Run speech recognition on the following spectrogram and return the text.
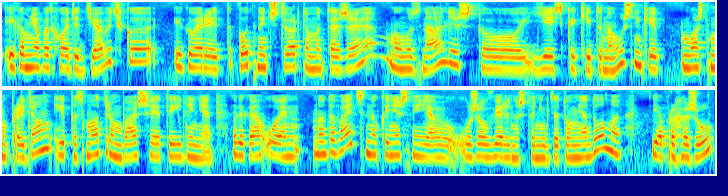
и ко мне подходит девочка и говорит, вот на четвертом этаже мы узнали, что есть какие-то наушники, может мы пройдем и посмотрим, ваши это или нет. Я такая, ой, ну давайте, ну конечно, я уже уверена, что они где-то у меня дома. Я прохожу,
